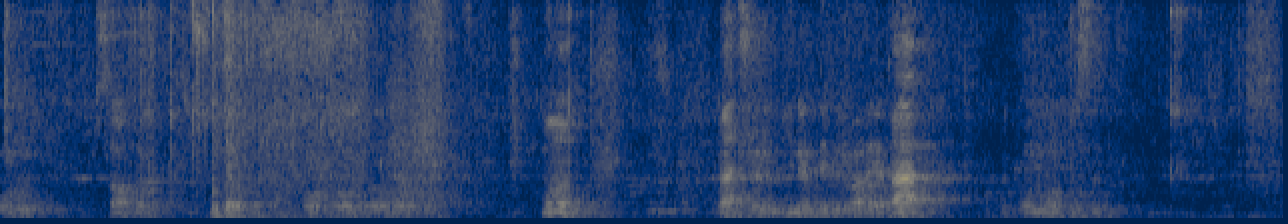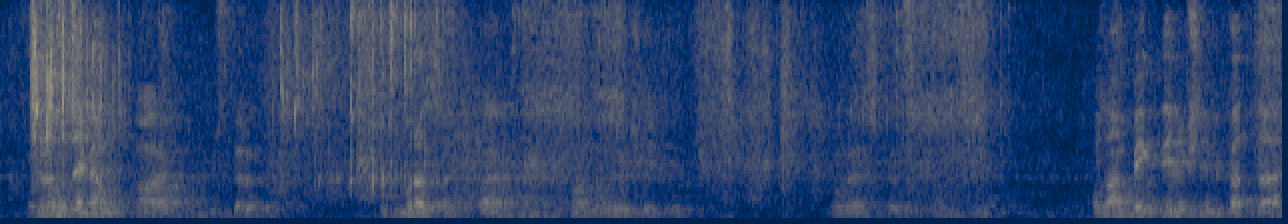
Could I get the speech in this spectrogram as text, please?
Onun sağ tarafı. Bu tarafı. Orta orta orta. Bunu. Ben? Şöyle inen demir var ya. Ha. Onun ortası. Şurası demiyor mu? Hayır üst tarafı. Burası. Evet. Parlamıyor bir şey değil. Oraya sıkılmış. O zaman bekleyelim şimdi bir kat daha.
